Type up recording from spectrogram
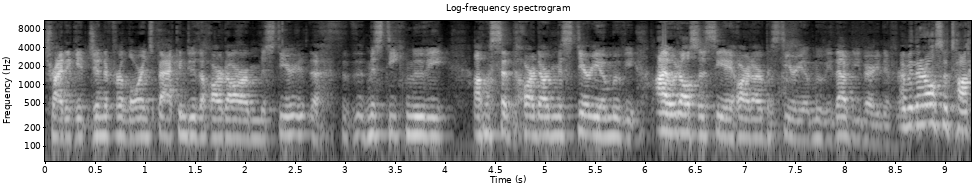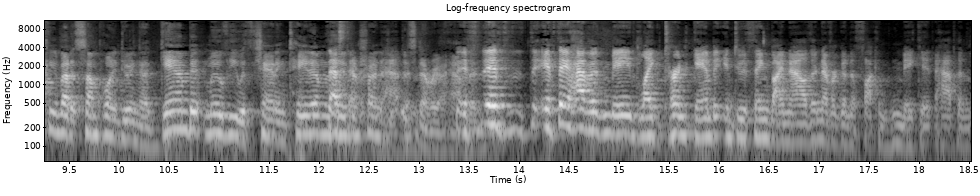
try to get Jennifer Lawrence back and do the hard R Mysterio, uh, the Mystique movie. I almost said the hard R Mysterio movie. I would also see a hard R Mysterio movie. That would be very different. I mean, they're also talking about at some point doing a Gambit movie with Channing Tatum. that That's never going to happen. It's never going to happen. If, if if they haven't made like turned Gambit into a thing by now, they're never going to fucking make it happen.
